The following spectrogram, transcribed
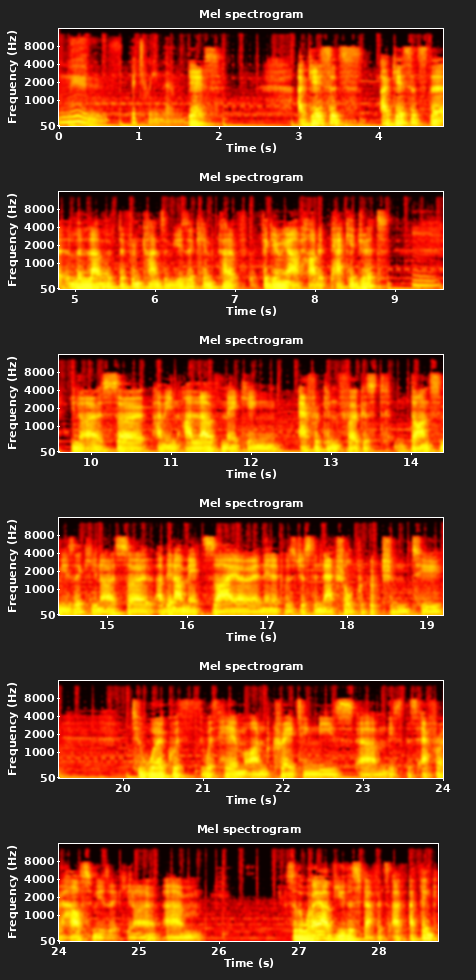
move between them. Yes. I guess it's I guess it's the the love of different kinds of music and kind of figuring out how to package it. Mm. You know, so I mean, I love making African focused dance music. You know, so uh, then I met Zio, and then it was just a natural progression to to work with with him on creating these um, these this Afro house music. You know. Um, so the way I view this stuff, it's I, I think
